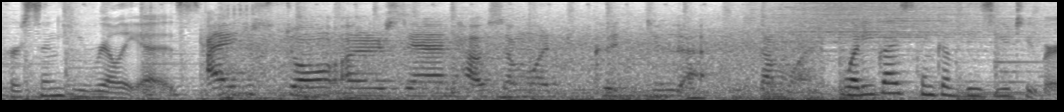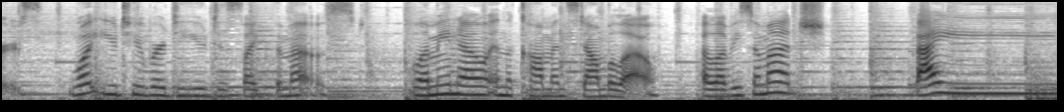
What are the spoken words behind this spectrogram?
person he really is. I just don't understand how someone could do that to someone. What do you guys think of these YouTubers? What YouTuber do you dislike the most? Let me know in the comments down below. I love you so much. Bye!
